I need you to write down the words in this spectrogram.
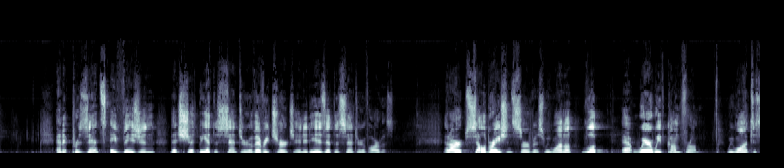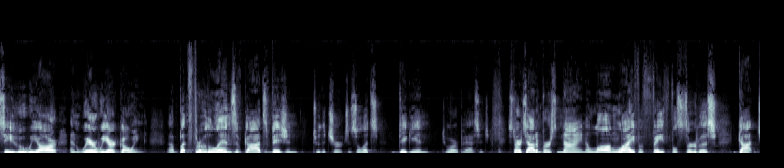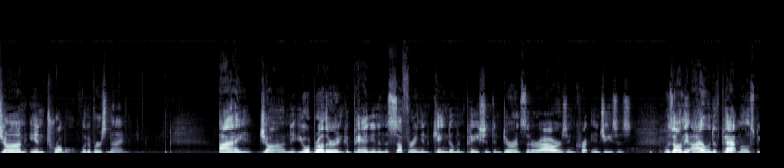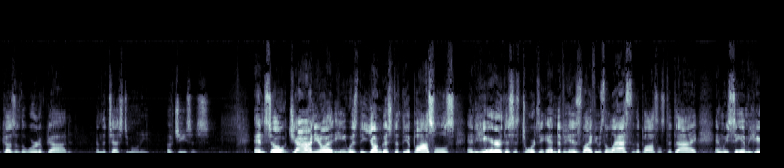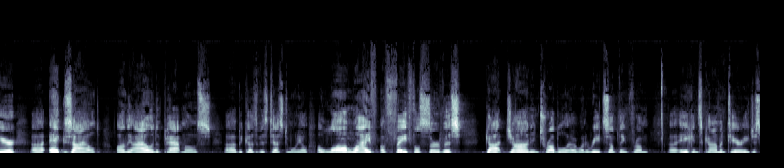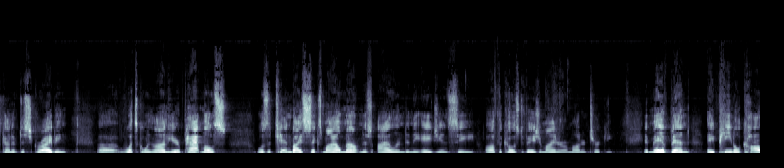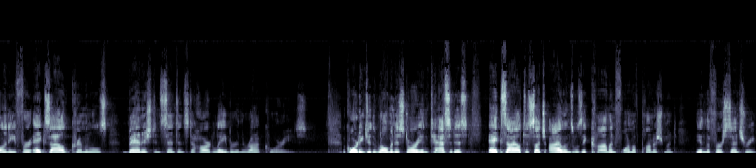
And it presents a vision that should be at the center of every church, and it is at the center of Harvest. At our celebration service, we want to look at where we've come from we want to see who we are and where we are going, uh, but through the lens of God's vision to the church. And so let's dig in to our passage. Starts out in verse 9 A long life of faithful service got John in trouble. Look at verse 9. I, John, your brother and companion in the suffering and kingdom and patient endurance that are ours in, Christ, in Jesus was on the island of Patmos because of the word of God and the testimony of Jesus. And so, John, you know, he was the youngest of the apostles. And here, this is towards the end of his life. He was the last of the apostles to die. And we see him here uh, exiled on the island of Patmos uh, because of his testimony. A, a long life of faithful service got John in trouble. I want to read something from uh, Akin's commentary, just kind of describing uh, what's going on here. Patmos was a 10 by 6 mile mountainous island in the Aegean Sea off the coast of Asia Minor or modern Turkey. It may have been a penal colony for exiled criminals banished and sentenced to hard labor in the rock quarries. According to the Roman historian Tacitus, exile to such islands was a common form of punishment in the first century.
